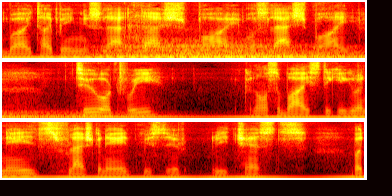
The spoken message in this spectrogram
by typing slash dash buy or slash buy two or three. You can also buy sticky grenades flash grenade mystery chests but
